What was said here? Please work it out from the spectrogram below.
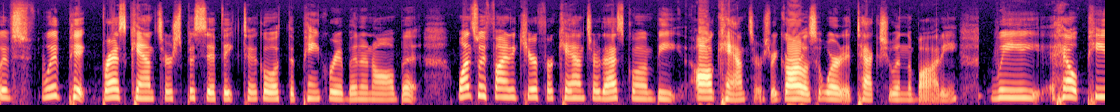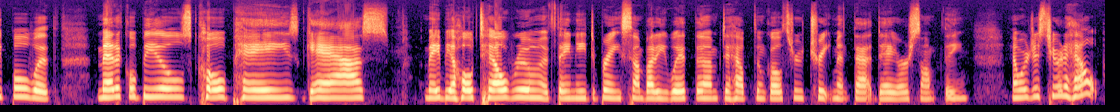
we've we've picked breast cancer specific to go with the pink ribbon and all. But once we find a cure for cancer, that's going to be all cancers, regardless of where it attacks you in the body. We help people with medical bills, co-pays, gas, maybe a hotel room if they need to bring somebody with them to help them go through treatment that day or something. And we're just here to help.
